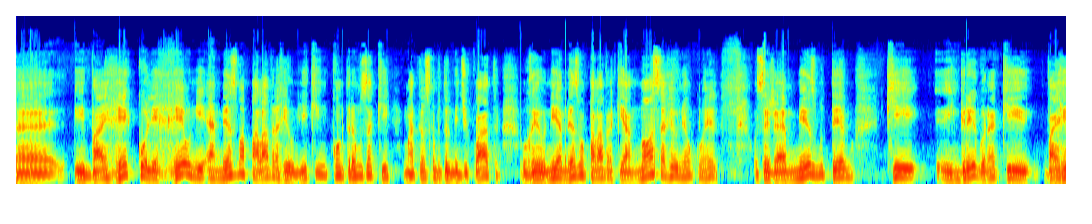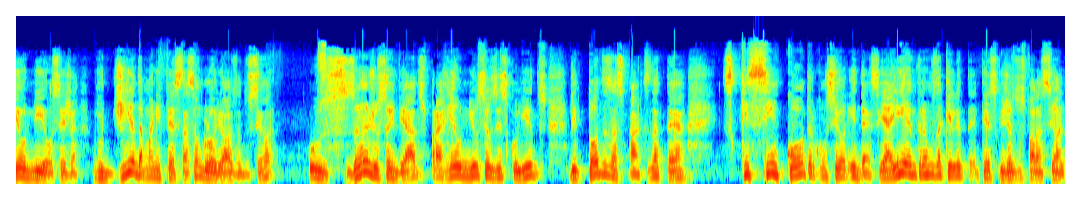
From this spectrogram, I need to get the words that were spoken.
é, e vai recolher, reunir, é a mesma palavra reunir que encontramos aqui, em Mateus capítulo 24, o reunir é a mesma palavra que a nossa reunião com ele, ou seja, é o mesmo termo que em grego, né, que vai reunir, ou seja, no dia da manifestação gloriosa do Senhor, os anjos são enviados para reunir os seus escolhidos de todas as partes da terra que se encontram com o Senhor e descem. E aí entramos naquele texto que Jesus fala assim: olha,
